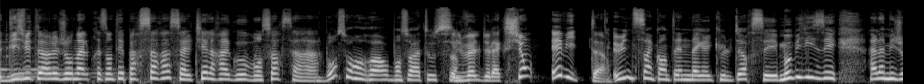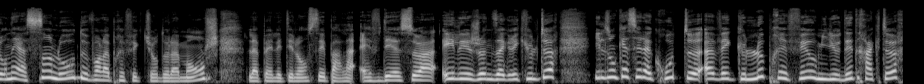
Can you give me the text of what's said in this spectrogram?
18h, le journal présenté par Sarah Saltiel-Rago. Bonsoir Sarah. Bonsoir Aurore, bonsoir à tous. Ils veulent de l'action et vite. Une cinquantaine d'agriculteurs s'est mobilisée à la mi-journée à Saint-Lô devant la préfecture de la Manche. L'appel était lancé par la FDSEA et les jeunes agriculteurs. Ils ont cassé la croûte avec le préfet au milieu des tracteurs.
